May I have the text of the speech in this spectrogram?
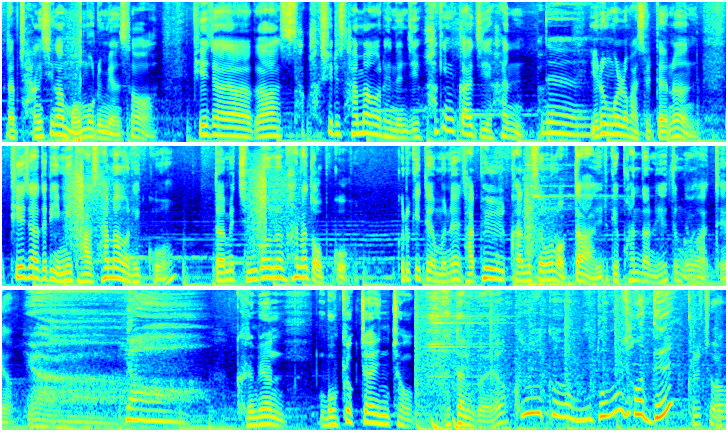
그다음 장시간 머무르면서 피해자가 사- 확실히 사망을 했는지 확인까지 한 네. 이런 걸로 봤을 때는 피해자들이 이미 다 사망을 했고, 그다음에 증거는 하나도 없고 그렇기 때문에 잡힐 가능성은 없다 이렇게 판단을 했던 것 같아요. 야 야, 그러면 목격자인 척 했다는 거예요? 그러니까 너무 이상한데? 그렇죠.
